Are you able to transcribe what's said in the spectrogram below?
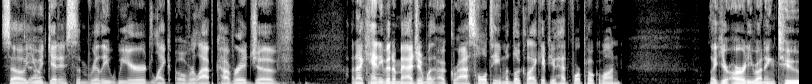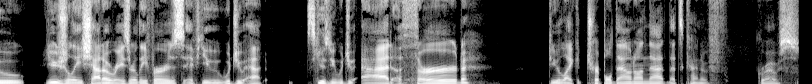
So Yeah. you would get into some really weird like overlap coverage of, and I can't even imagine what a grass hole team would look like if you had four Pokemon. Like you're already running two usually Shadow Razor Leafers. If you would you add, excuse me, would you add a third? Do you like triple down on that? That's kind of gross.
